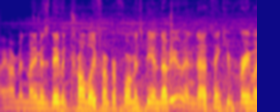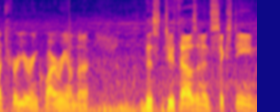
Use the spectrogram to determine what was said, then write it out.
Hi Harman, my name is David Tremblay from Performance BMW and uh, thank you very much for your inquiry on the this 2016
